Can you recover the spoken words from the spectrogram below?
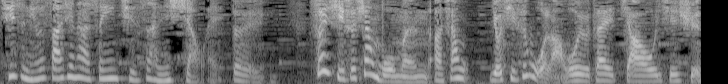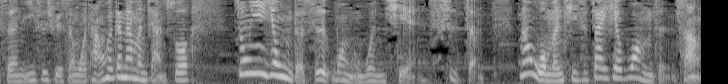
其实你会发现他的声音其实是很小，哎。对。所以其实像我们啊，像尤其是我啦，我有在教一些学生，医师学生，我常常会跟他们讲说，中医用的是望闻问切四诊，那我们其实在一些望诊上，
